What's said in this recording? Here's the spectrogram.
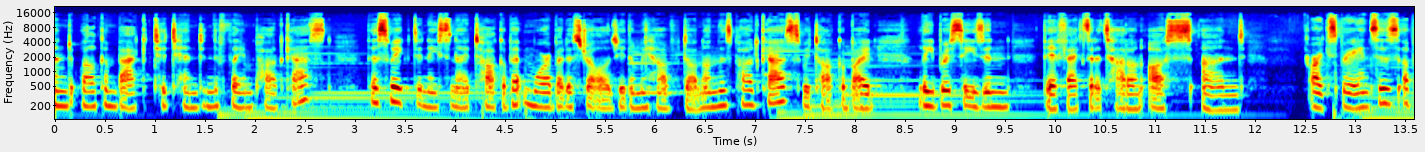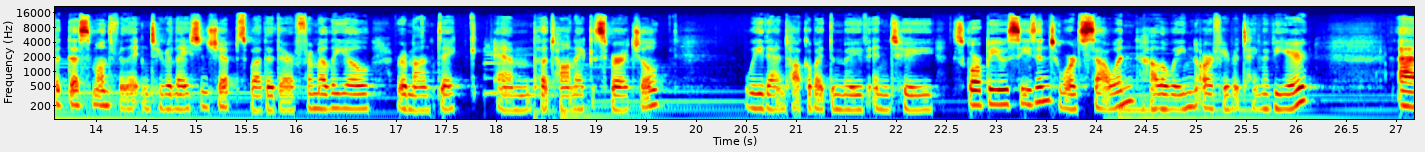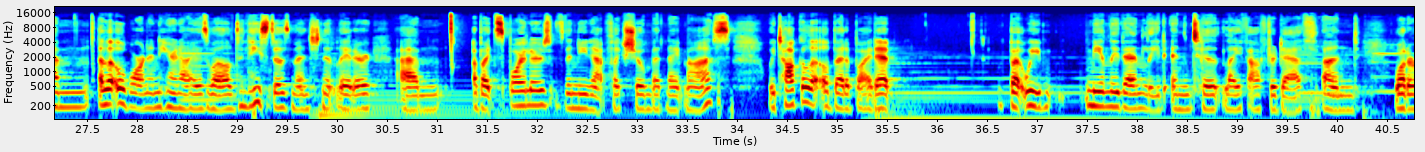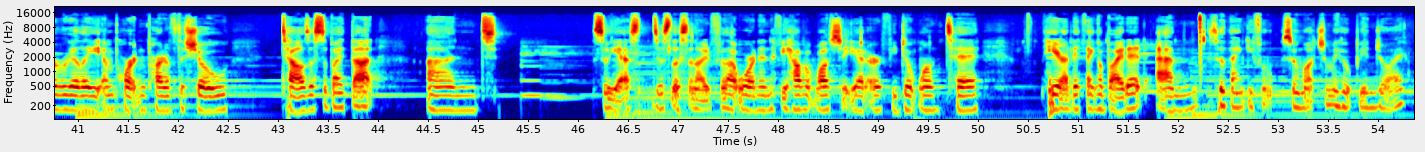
and welcome back to Tending the Flame podcast. This week, Denise and I talk a bit more about astrology than we have done on this podcast. We talk about Libra season, the effects that it's had on us, and our experiences of it this month relating to relationships, whether they're familial, romantic, um, platonic, spiritual. We then talk about the move into Scorpio season towards Samhain, Halloween, our favourite time of year. Um, a little warning here now as well. Denise does mention it later um, about spoilers of the new Netflix show Midnight Mass. We talk a little bit about it, but we mainly then lead into life after death and what a really important part of the show tells us about that. And so, yes, just listen out for that warning if you haven't watched it yet or if you don't want to hear anything about it. Um, so, thank you so much, and we hope you enjoy.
